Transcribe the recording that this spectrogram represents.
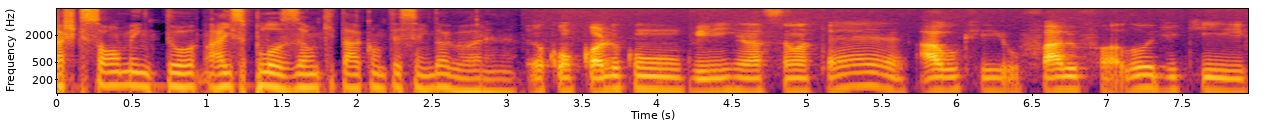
acho que só aumentou a explosão que está acontecendo agora, né? Eu concordo com o Vini em relação até algo que o Fábio falou de que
